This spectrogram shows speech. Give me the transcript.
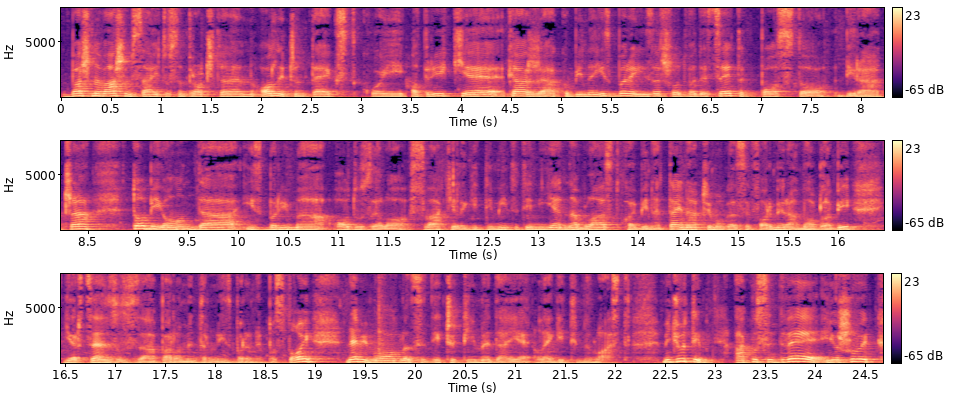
Baš na vašem sajtu sam pročitala jedan odličan tekst koji otprilike kaže ako bi na izbore izašlo 20% birača, to bi onda izborima oduzelo svaki legitimitet i nijedna vlast koja bi na taj način mogla da se formira, mogla bi, jer cenzus za parlamentarne izbore ne postoji, ne bi mogla da se diče time da je legitimna vlast. Međutim, ako se dve još uvek,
